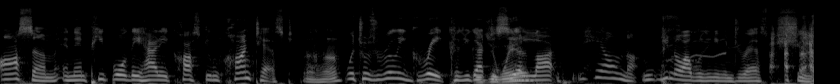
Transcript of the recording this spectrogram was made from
awesome. And then people, they had a costume contest, Uh-huh. which was really great because you got Did to you see a lot. Hell no. You know, I wasn't even dressed. Shoot.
